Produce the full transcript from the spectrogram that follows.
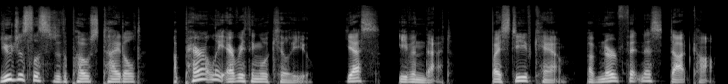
You just listened to the post titled, Apparently Everything Will Kill You. Yes, even that, by Steve Kamb of nerdfitness.com.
